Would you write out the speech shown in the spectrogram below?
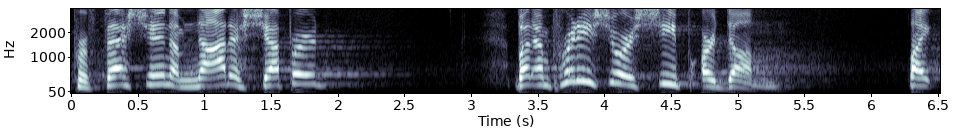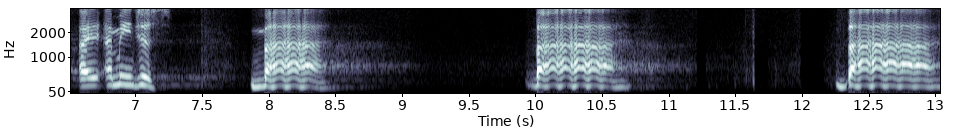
profession. I'm not a shepherd. But I'm pretty sure sheep are dumb. Like, I, I mean, just bah, bah, bah.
